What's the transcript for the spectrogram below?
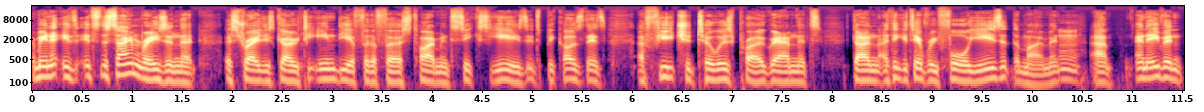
I mean, it's, it's the same reason that Australia's going to India for the first time in six years. It's because there's a future tours program that's done, I think it's every four years at the moment. Mm. Um, and even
